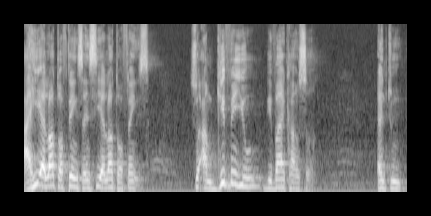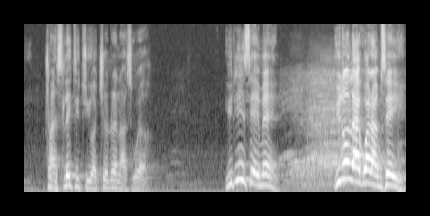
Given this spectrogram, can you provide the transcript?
I hear a lot of things and see a lot of things. So I'm giving you divine counsel and to translate it to your children as well. You didn't say amen. amen. You don't like what I'm saying?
